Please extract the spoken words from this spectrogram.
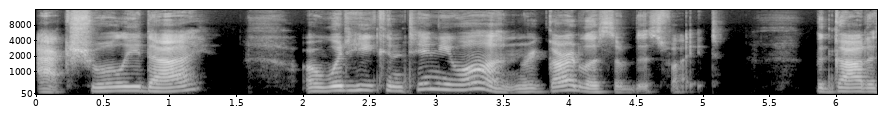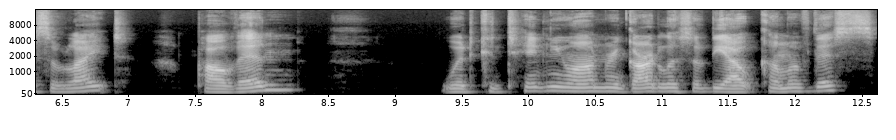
actually die? Or would he continue on regardless of this fight? The goddess of light, Palven, would continue on regardless of the outcome of this,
